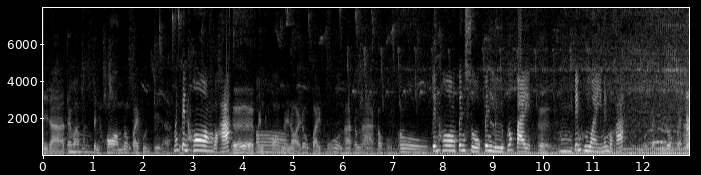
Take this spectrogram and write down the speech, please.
นี่ล่ะแต่ว่าอืมมันเป็นหอมลงไปฝุ่นที่ละมันเป็นห้องบ่คะ เออ เป็นอ๋อหอมหน่อยๆลงไปพูนหาตรงหน้าเข้าผมโอ้เป็นห้องเป็นโศกเป็นหลืบลงไป เออ อืมเป็นห่วยแม่นบ่คะ ก็สิลงไปหา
